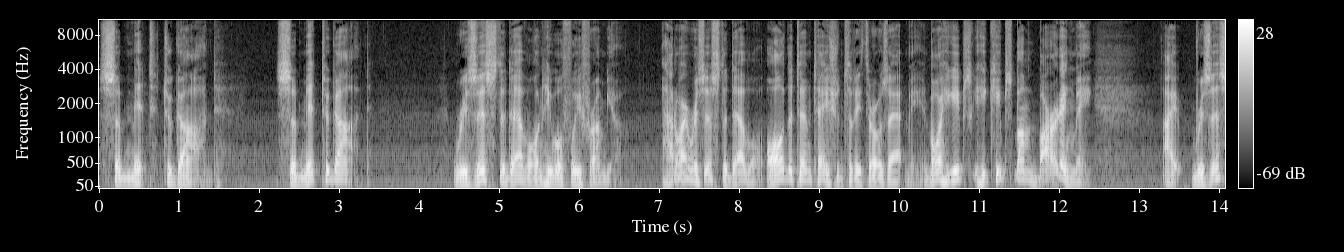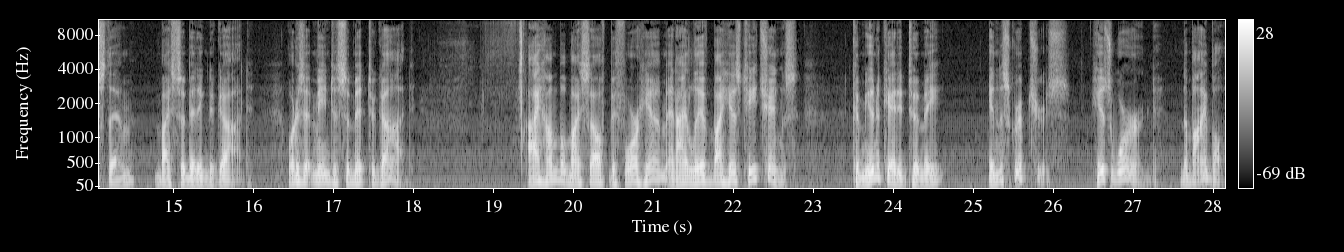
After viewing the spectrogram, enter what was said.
Submit to God. Submit to God. Resist the devil and he will flee from you. How do I resist the devil? All the temptations that he throws at me. And boy, he keeps he keeps bombarding me I resist them by submitting to God. What does it mean to submit to God? I humble myself before Him and I live by His teachings, communicated to me in the Scriptures, His Word, the Bible.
